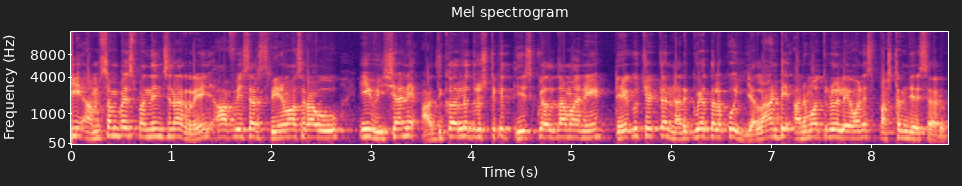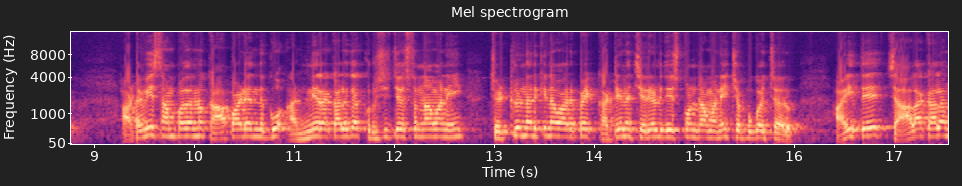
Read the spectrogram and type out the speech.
ఈ అంశంపై స్పందించిన రేంజ్ ఆఫీసర్ శ్రీనివాసరావు ఈ విషయాన్ని అధికారుల దృష్టికి తీసుకువెళ్తామని టేకు చెట్ల నరికివేతలకు ఎలాంటి అనుమతులు లేవని స్పష్టం చేశారు. అటవీ సంపదను కాపాడేందుకు అన్ని రకాలుగా కృషి చేస్తున్నామని చెట్లు నరికిన వారిపై కఠిన చర్యలు తీసుకుంటామని చెప్పుకొచ్చారు. అయితే చాలా కాలం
